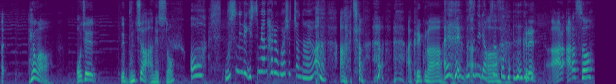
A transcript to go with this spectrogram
아, 혜영아, 어제 왜 문자 안 했어? 어, 무슨 일이 있으면 하려고 하셨잖아요. 아, 아 참. 아, 그랬구나. 에이, 무슨 일이 아, 없어서. 어, 그래, 알, 알았어.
